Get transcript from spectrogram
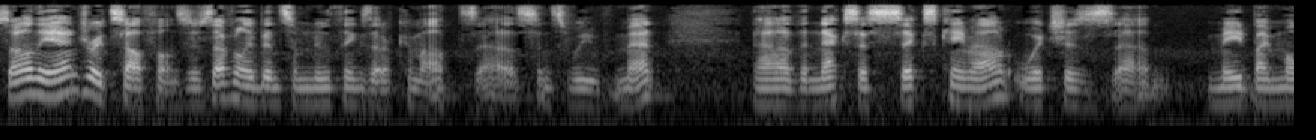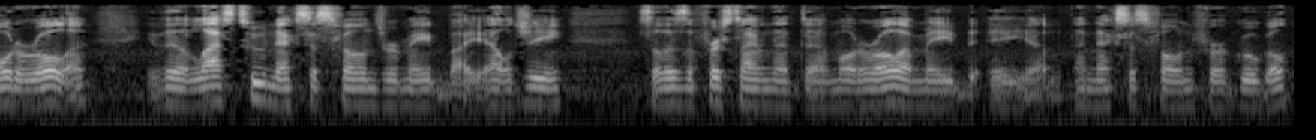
So on the Android cell phones, there's definitely been some new things that have come out uh, since we've met. Uh, the Nexus 6 came out, which is um, made by Motorola. The last two Nexus phones were made by LG. So this is the first time that uh, Motorola made a, um, a Nexus phone for Google.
